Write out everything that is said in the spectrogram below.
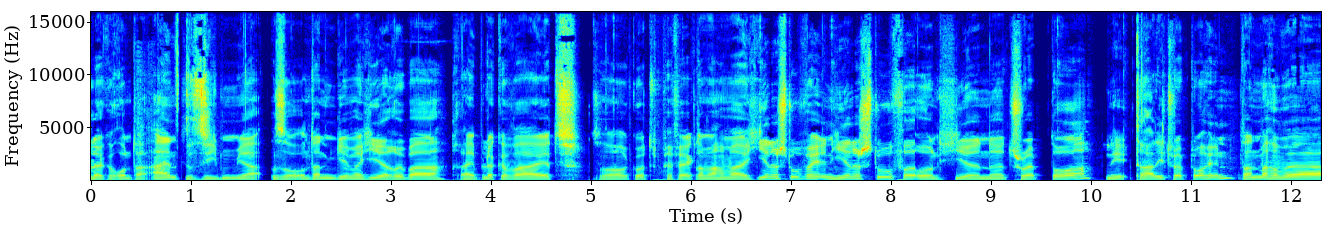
Blöcke runter. Eins, sieben, ja. So, und dann gehen wir hier rüber. Drei Blöcke weit. So, gut, perfekt. Dann machen wir hier eine Stufe hin, hier eine Stufe und hier eine Trapdoor. Nee, da die Trapdoor hin. Dann machen wir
